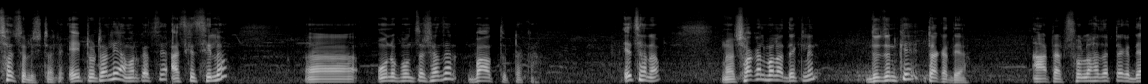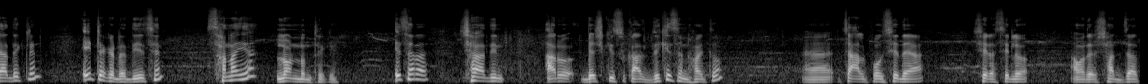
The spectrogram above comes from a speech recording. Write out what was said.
ছয়চল্লিশ টাকা। এই টোটালি আমার কাছে আজকে ছিল উনপঞ্চাশ হাজার বাহাত্তর টাকা। এছাড়া সকালবেলা দেখলেন দুজনকে টাকা দেয়া। আট আট ষোলো হাজার টাকা দেয়া দেখলেন, এই টাকাটা দিয়েছেন সানাইয়া লন্ডন থেকে। এছাড়া সারাদিন আরও বেশ কিছু কাজ দেখেছেন হয়তো চাল পৌঁছে দেয়া সেটা ছিল আমাদের সাজ্জাদ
